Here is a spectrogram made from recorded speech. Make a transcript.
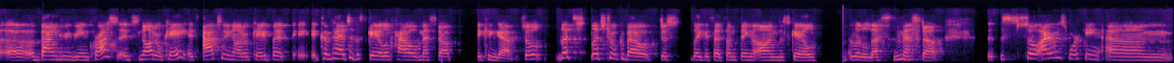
a boundary being crossed. It's not okay. It's absolutely not okay. But it, compared to the scale of how messed up it can get, so let's let's talk about just like I said, something on the scale a little less messed up. So I was working um,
